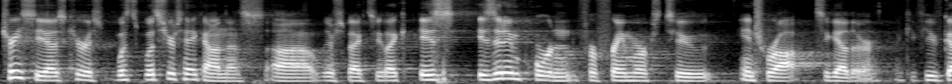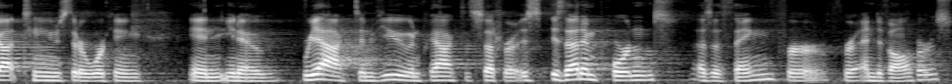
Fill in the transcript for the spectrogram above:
Tracy, I was curious, what's, what's your take on this uh, with respect to, like, is, is it important for frameworks to interop together? Like, if you've got teams that are working in, you know, React and Vue and Preact, et cetera, is, is that important as a thing for, for end developers?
